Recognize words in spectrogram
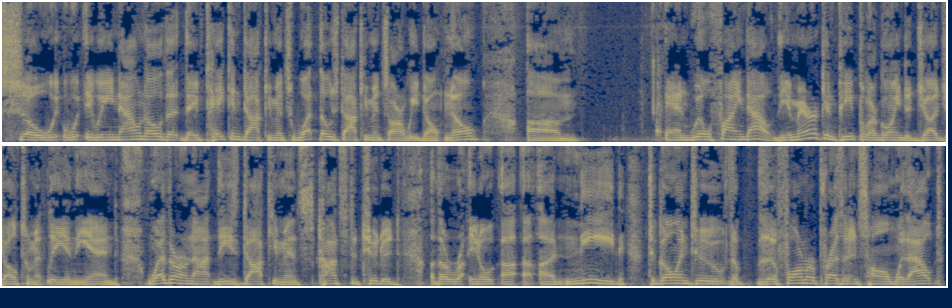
so we, we, now know that they've taken documents. What those documents are, we don't know. Um, and we'll find out. The American people are going to judge ultimately in the end whether or not these documents constituted the you know a, a need to go into the the former president's home without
